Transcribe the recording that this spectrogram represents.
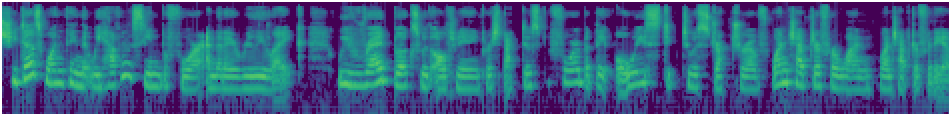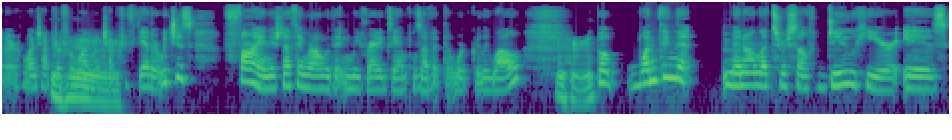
she does one thing that we haven't seen before and that I really like. We've read books with alternating perspectives before, but they always stick to a structure of one chapter for one, one chapter for the other, one chapter for one, one Mhm. chapter for the other, which is fine. There's nothing wrong with it, and we've read examples of it that work really well. hmm But one thing that Menon lets herself do here is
